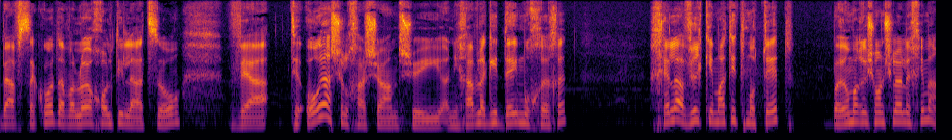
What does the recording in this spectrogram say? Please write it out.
בהפסקות, אבל לא יכולתי לעצור. והתיאוריה שלך שם, שהיא, אני חייב להגיד, די מוכחת, חיל האוויר כמעט התמוטט ביום הראשון של הלחימה.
